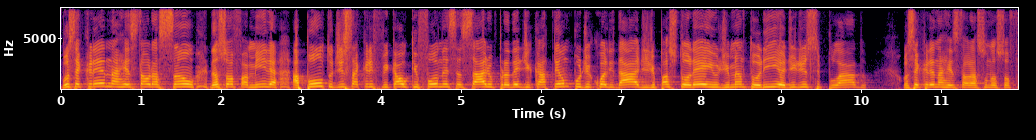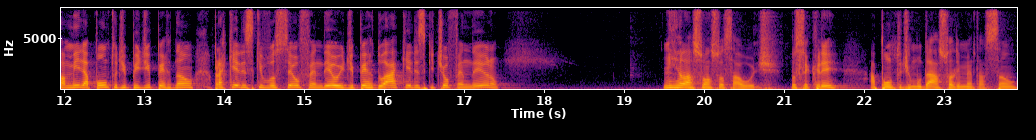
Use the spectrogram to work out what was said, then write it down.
Você crê na restauração da sua família a ponto de sacrificar o que for necessário para dedicar tempo de qualidade, de pastoreio, de mentoria, de discipulado? Você crê na restauração da sua família a ponto de pedir perdão para aqueles que você ofendeu e de perdoar aqueles que te ofenderam? Em relação à sua saúde, você crê a ponto de mudar a sua alimentação,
